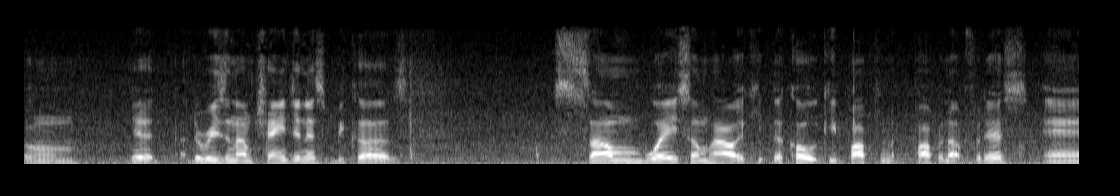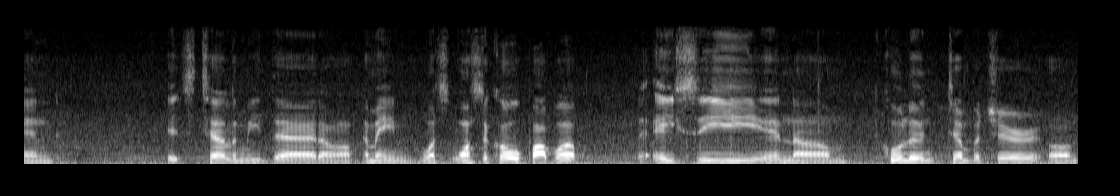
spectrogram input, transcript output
Um yeah the reason i'm changing this because some way somehow keep, the code keep popping popping up for this and it's telling me that um, i mean once once the code pop up the ac and um, coolant temperature um,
